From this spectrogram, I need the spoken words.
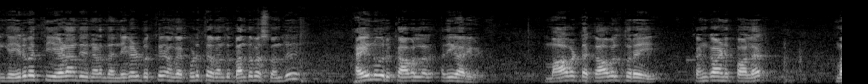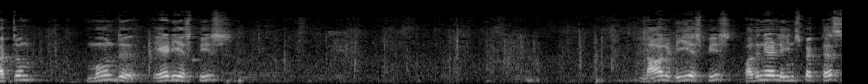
இங்கே இருபத்தி ஏழாம் தேதி நடந்த நிகழ்வுக்கு அங்கே கொடுத்த வந்து பந்தோபஸ்த் வந்து ஐநூறு காவல் அதிகாரிகள். மாவட்ட காவல்துறை கண்காணிப்பாளர் மற்றும் மூன்று ஏடிஎஸ்பிஸ் நாலு டிஎஸ்பிஸ் பதினேழு இன்ஸ்பெக்டர்ஸ்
